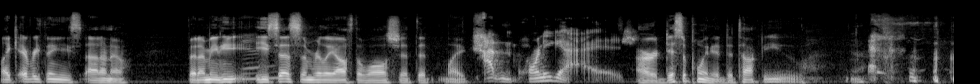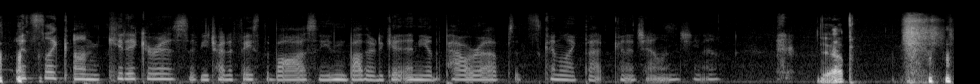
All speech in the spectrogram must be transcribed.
like everything he's I don't know, but I mean he he says some really off the wall shit that like hot and horny guys. are disappointed to talk to you. it's like on Kid Icarus, if you try to face the boss and you didn't bother to get any of the power ups, it's kind of like that kind of challenge, you know? Yep.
